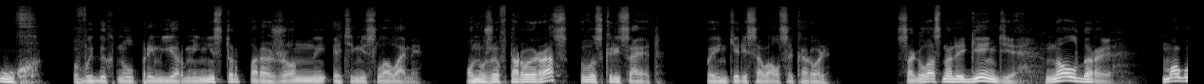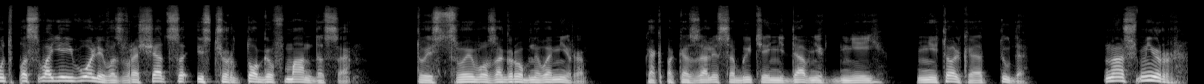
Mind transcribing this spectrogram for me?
«Ух!» — выдохнул премьер-министр, пораженный этими словами. «Он уже второй раз воскресает?» — поинтересовался король. «Согласно легенде, Нолдоры могут по своей воле возвращаться из чертогов Мандоса, то есть своего загробного мира. Как показали события недавних дней, не только оттуда. Наш мир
